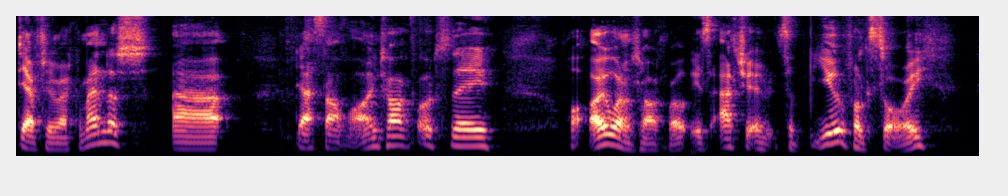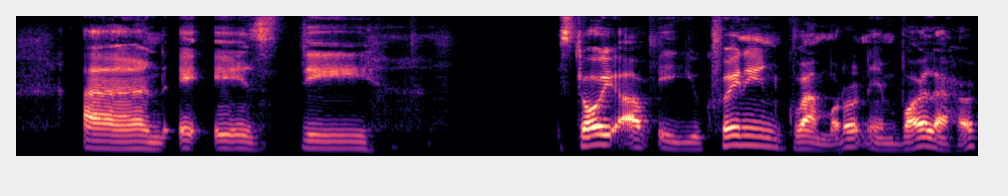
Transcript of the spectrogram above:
definitely recommend it. Uh, that's not what I'm talking about today. What I want to talk about is actually it's a beautiful story, and it is the story of a Ukrainian grandmother named Violetta,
